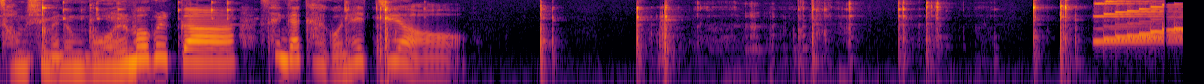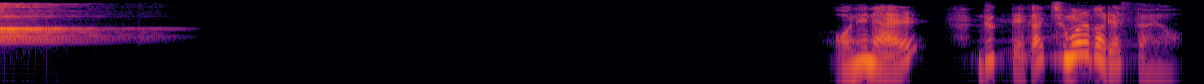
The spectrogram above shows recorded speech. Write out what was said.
점심에는 뭘 먹을까 생각하곤 했지요. 어느 날 늑대가 중얼거렸어요.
